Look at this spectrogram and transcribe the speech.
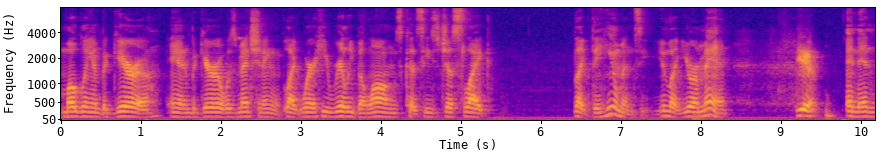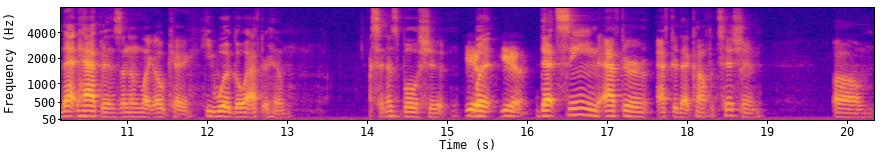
Mowgli and Bagheera, and Bagheera was mentioning like where he really belongs because he's just like like the humans. You're like you're a man. Yeah, And then that happens and I'm like, okay, he would go after him. I said that's bullshit. yeah, But yeah, that scene after after that competition um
